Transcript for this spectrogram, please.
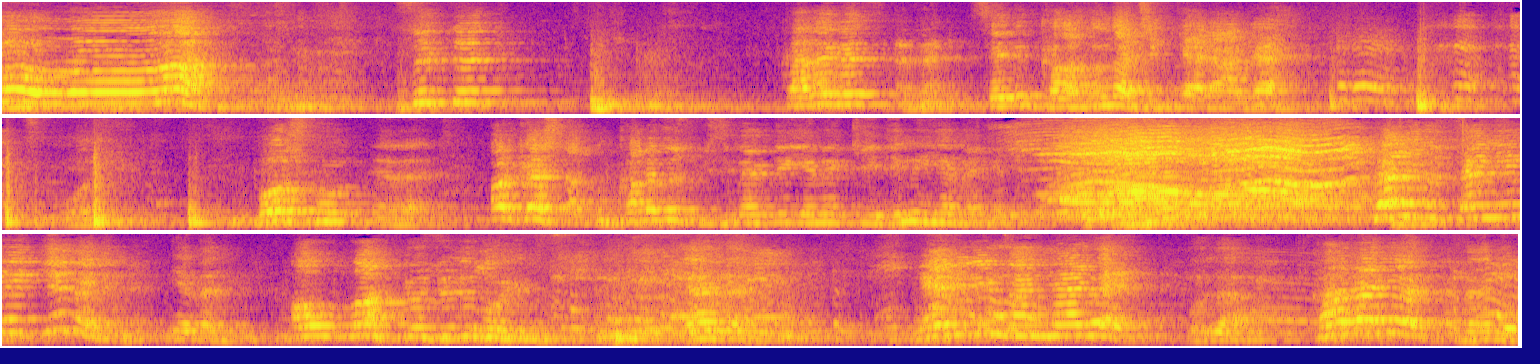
Allah! Sıktık. Karagöz. Senin karnın acıktı herhalde. Boş. Boş mu? Evet. Arkadaşlar bu Karagöz bizim evde yemek yedi mi yemedi mi? Karagöz sen yemek yemedin mi? Yemedim. Allah gözünü doyursun. Nerede? Ne bileyim ben nerede? Burada. Karagöz. Efendim?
